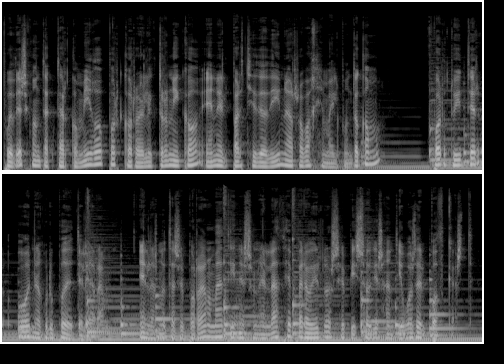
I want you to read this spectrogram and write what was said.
Puedes contactar conmigo por correo electrónico en el parchedeodin.com, por Twitter o en el grupo de Telegram. En las notas del programa tienes un enlace para oír los episodios antiguos del podcast.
